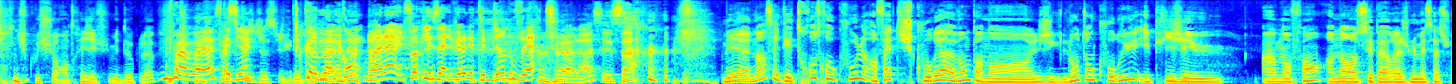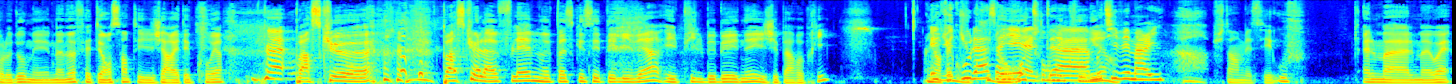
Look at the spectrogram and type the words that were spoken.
du coup, je suis rentré, j'ai fumé deux clopes. Bah voilà, c'est bien. que je suis débile. Comme un con. Voilà, une fois que les alvéoles étaient bien ouvertes. voilà, c'est ça. Mais euh, non, c'était trop trop cool. En fait, je courais avant pendant, j'ai longtemps couru et puis j'ai eu un enfant. Oh non, c'est pas vrai, je lui mets ça sur le dos, mais ma meuf était enceinte et j'ai arrêté de courir parce que parce que la flemme, parce que c'était l'hiver et puis le bébé est né et j'ai pas repris. Et, du fait, coup, là, ça y est, elle t'a motivé Marie. Ah, putain, mais c'est ouf. Elle m'a, elle m'a, ouais,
